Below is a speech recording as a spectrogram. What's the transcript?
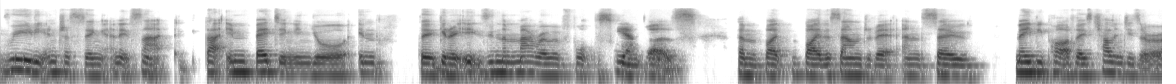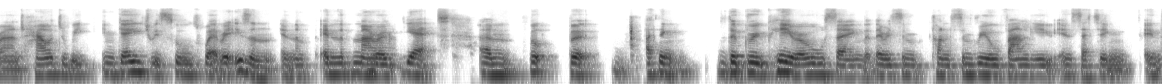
really interesting and it's that that embedding in your in the you know it's in the marrow of what the school yeah. does um by by the sound of it and so maybe part of those challenges are around how do we engage with schools where it isn't in the in the marrow mm. yet um but but i think the group here are all saying that there is some kind of some real value in setting in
